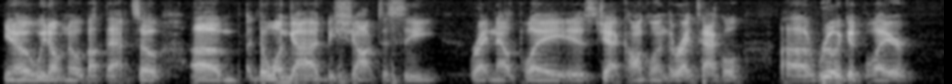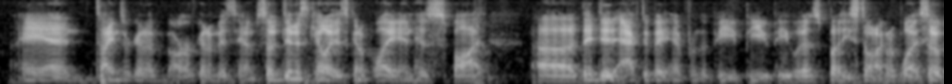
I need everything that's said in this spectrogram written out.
You know, we don't know about that. So um, the one guy I'd be shocked to see right now play is Jack Conklin, the right tackle. Uh, really good player, and Titans are gonna are gonna miss him. So Dennis Kelly is gonna play in his spot. Uh, they did activate him from the P, PUP list, but he's still not going to play. So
